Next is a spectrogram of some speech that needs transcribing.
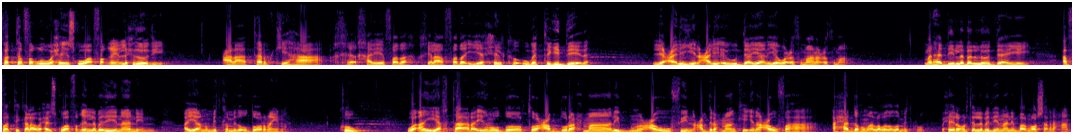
faitafaquu waxay isku waafaqeen lixdoodii calaa tarkihaa khaliifada khilaafada iyo xilka uga tegiddeeda licaliyin cali ay u daayaan iyo wa cuhmaana cuhmaan mar haddii laba loo daayey afartii kalea waxay isku waafaqeen labadiinaa nin ayaanu mid ka mida u dooranayna kow wa an yakhtaara inuu doorto cabduraxmaan ibnu cawfin cabdiraxmaankii ina cawf ahaa axadahumaa labadooda midkood waxay yidhahen horta labadiinna nin baa noo sharaxaan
